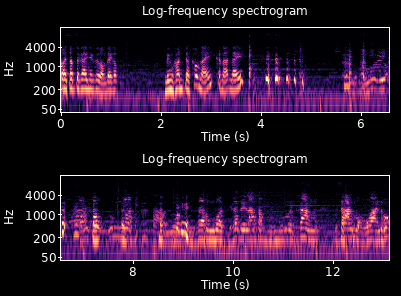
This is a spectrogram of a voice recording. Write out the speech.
ร้อยซับสไครต์ยังสลองได้ครับหนึ่งพันจะเข้าไหนขนาดไหนวันนี้อีกสองเท่าลุงงัวตาหดงวงข้าวงวดข้าได้ลาซับมันข้างสร้างบอกว่าเนาะ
